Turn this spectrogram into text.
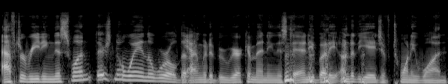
after reading this one there's no way in the world that Yeah. i'm going to be recommending this to anybody under the age of 21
